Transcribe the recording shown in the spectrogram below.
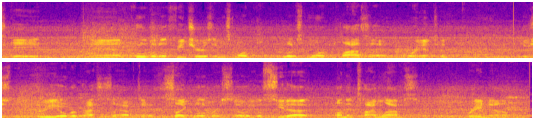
skate and cool little features and it's more it looks more plaza oriented. There's three overpasses I have to cycle over so you'll see that on the time lapse right now.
